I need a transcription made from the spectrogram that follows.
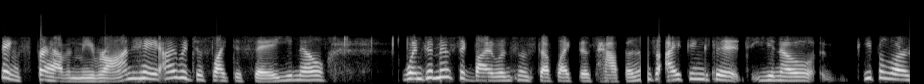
Thanks for having me, Ron. Hey, I would just like to say, you know, when domestic violence and stuff like this happens, I think that, you know, people are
